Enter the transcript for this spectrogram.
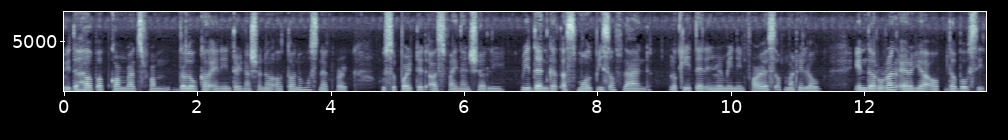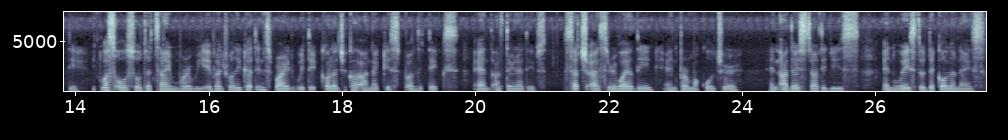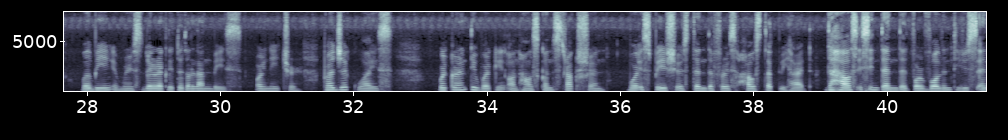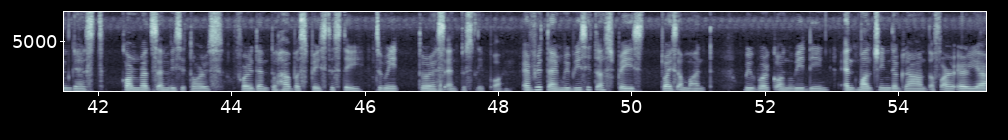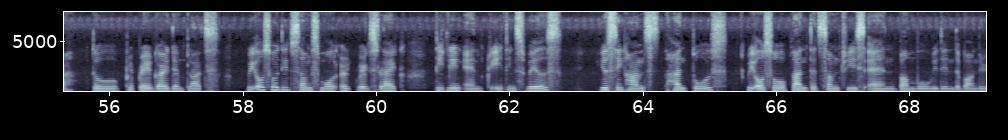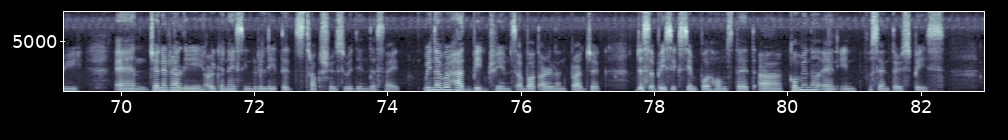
with the help of comrades from the local and international autonomous network who supported us financially, we then got a small piece of land located in remaining forest of Marilog in the rural area of Davao City. It was also the time where we eventually got inspired with ecological anarchist politics and alternatives such as rewilding and permaculture and other strategies and ways to decolonize while being immersed directly to the land base or nature. Project-wise, we're currently working on house construction more spacious than the first house that we had. The house is intended for volunteers and guests, comrades and visitors, for them to have a space to stay, to meet, to rest, and to sleep on. Every time we visit a space twice a month, we work on weeding and mulching the ground of our area to prepare garden plots. We also did some small earthworks like digging and creating swales, using hands, hand tools, we also planted some trees and bamboo within the boundary and generally organizing related structures within the site. We never had big dreams about our land project, just a basic simple homestead, a communal and info center space,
